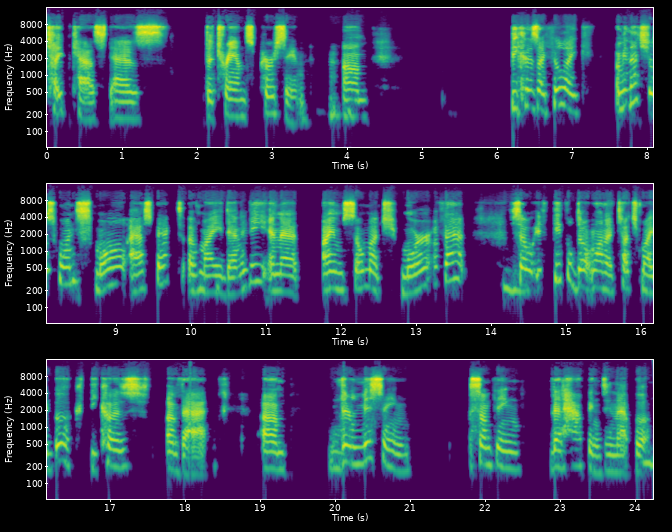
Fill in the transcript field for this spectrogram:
typecast as the trans person. Mm-hmm. Um, because I feel like I mean that's just one small aspect of my identity and that I am so much more of that. Mm-hmm. So if people don't want to touch my book because of that, um, they're missing something that happens in that book mm-hmm.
